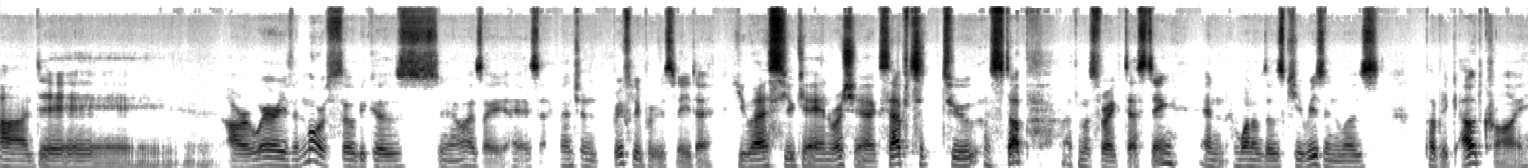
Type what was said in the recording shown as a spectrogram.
uh, they are aware even more so because you know as I, as I mentioned briefly previously the US, UK, and Russia accepted to stop atmospheric testing, and one of those key reasons was public outcry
